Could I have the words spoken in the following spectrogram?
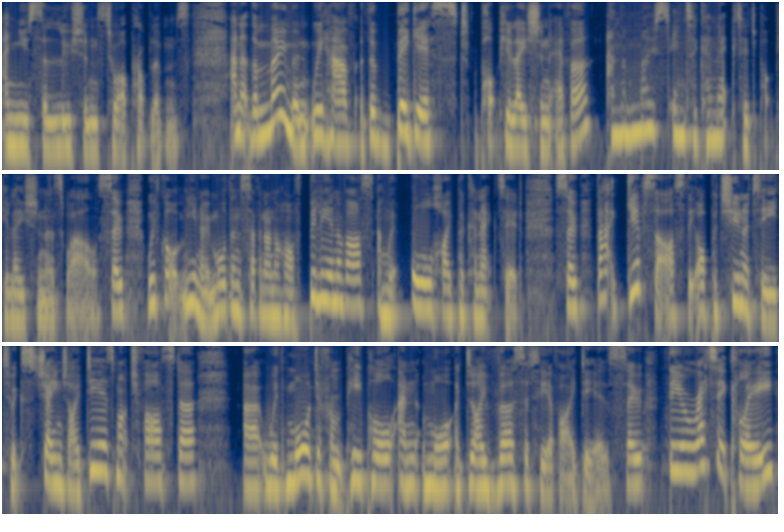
and new solutions to our problems. And at the moment, we have the biggest population ever and the most interconnected population as well. So we've got, you know, more than seven and a half billion of us and we're all hyperconnected. So that gives us the opportunity to exchange exchange ideas much faster, uh, with more different people and more a diversity of ideas. So theoretically,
